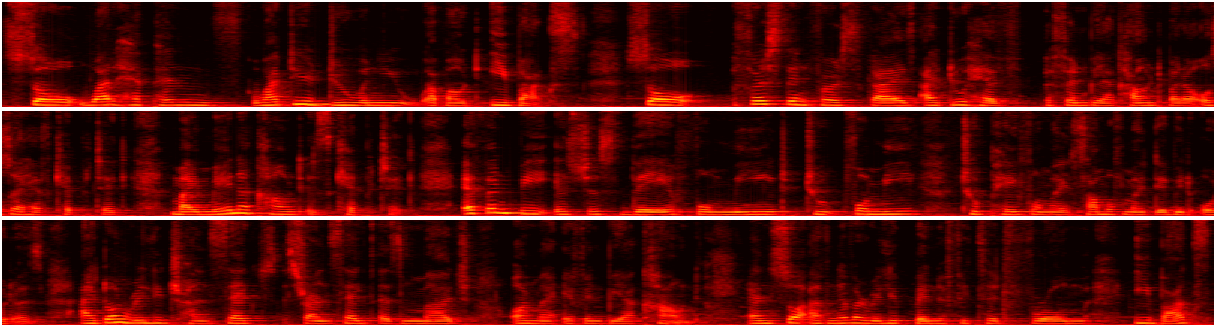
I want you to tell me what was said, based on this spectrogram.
so what happens, what do you do when you, about e-bucks? So first thing first guys i do have fnb account but i also have capitec. My main account is capitec. Fnb is just there for me to for me to pay for my some of my debit orders. I don't really transact transact as much on my fnb account. And so i've never really benefited from e-bucks.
